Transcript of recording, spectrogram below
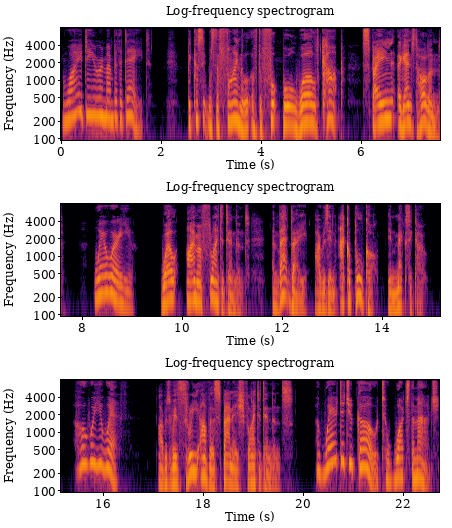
Why do you remember the date? because it was the final of the Football World Cup. Spain against Holland. Where were you? Well, I'm a flight attendant, and that day I was in Acapulco, in Mexico. Who were you with? I was with three other Spanish flight attendants. Where did you go to watch the match?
